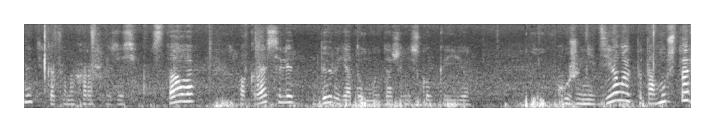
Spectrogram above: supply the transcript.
Видите, как она хорошо здесь стала. Покрасили дыры, я думаю, даже нисколько ее хуже не делают, потому что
